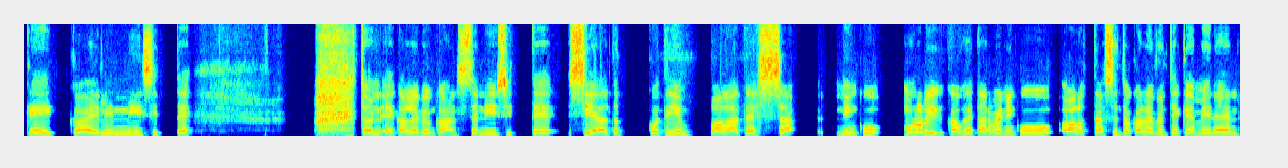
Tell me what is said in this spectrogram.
keikkailin, niin sitten ton ekan levyn kanssa, niin sitten sieltä kotiin palatessa, niin kuin, mulla oli kauhean tarve niin kuin, aloittaa sen tokan levyn tekeminen.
